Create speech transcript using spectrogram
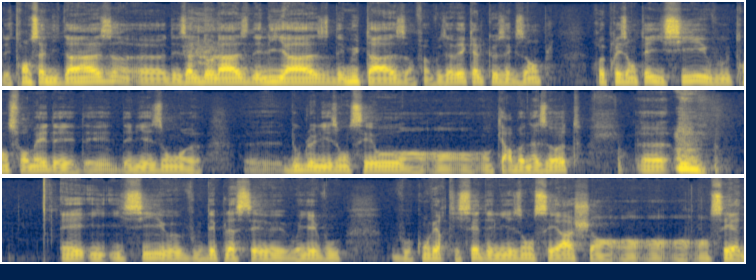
des transamidases, euh, des aldolases, des liases, des mutases. Enfin, vous avez quelques exemples représentés ici où vous transformez des, liaisons, euh, euh, double liaison CO en, carbone-azote. et ici, vous déplacez, vous voyez, vous, vous convertissez des liaisons CH en, CN.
